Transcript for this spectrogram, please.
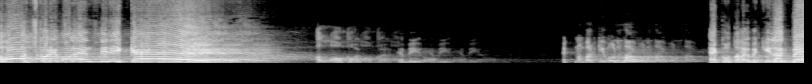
আওয়াজ করে বলেন, তিনি কে? এক নম্বর কি বললাম একতা লাগবে, কি লাগবে?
